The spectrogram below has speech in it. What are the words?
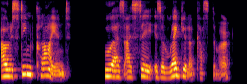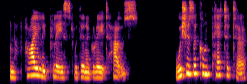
Our esteemed client, who, as I say, is a regular customer and highly placed within a great house, wishes a competitor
